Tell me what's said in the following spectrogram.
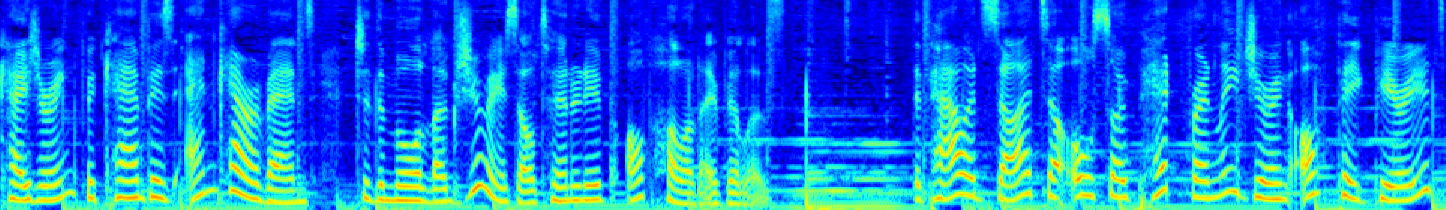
catering for campers and caravans to the more luxurious alternative of holiday villas. The powered sites are also pet friendly during off peak periods,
